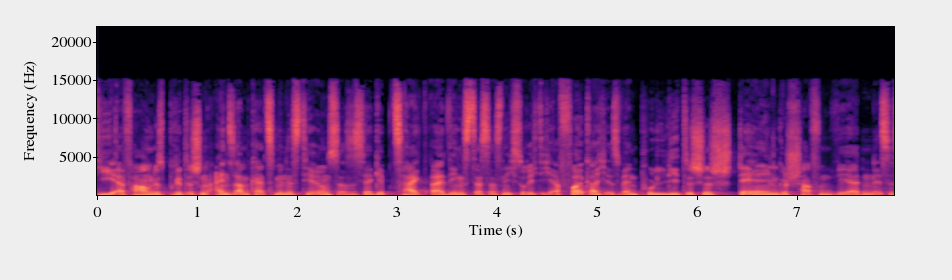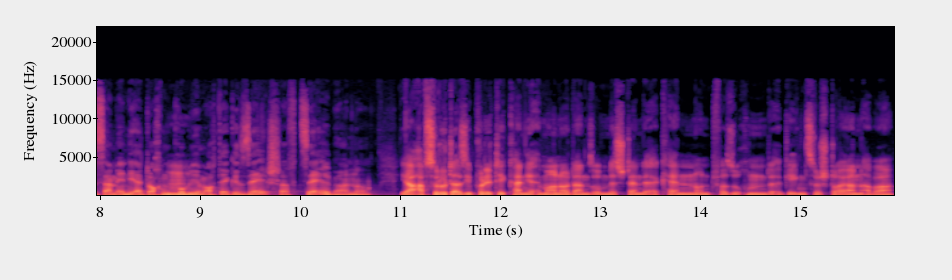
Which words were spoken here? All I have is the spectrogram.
Die Erfahrung des britischen Einsamkeitsministeriums, das es ja gibt, zeigt allerdings, dass das nicht so richtig erfolgreich ist, wenn politische Stellen geschaffen werden. Es ist am Ende ja doch ein hm. Problem auch der Gesellschaft selber. Ne? Ja, absolut. Also die Politik kann ja immer nur dann so Missstände erkennen und versuchen gegenzusteuern, aber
